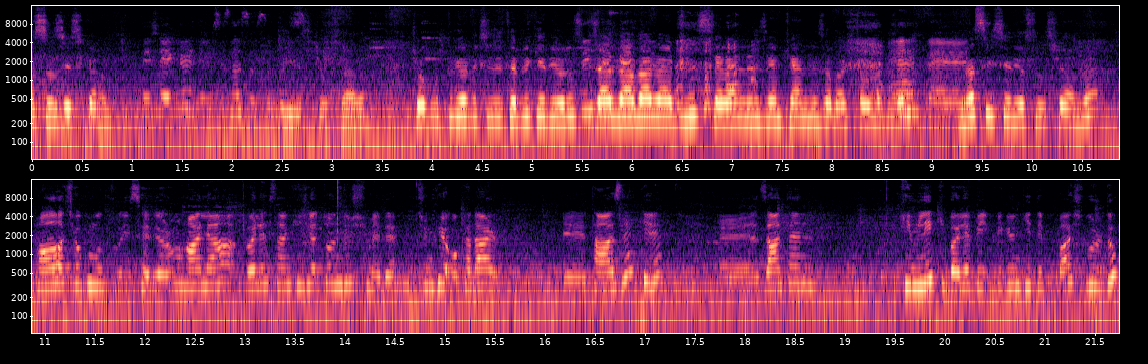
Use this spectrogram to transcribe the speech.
Nasılsınız Jessica Hanım? Teşekkür ederim. Siz nasılsınız? İyiyiz, çok sağ olun. Çok mutlu gördük sizi, tebrik ediyoruz. Teşekkür Güzel bir haber verdiniz. Sevenleriniz hem kendinize başta olmak üzere. Evet. Nasıl hissediyorsunuz şu anda? Valla çok mutlu hissediyorum. Hala böyle sanki jeton düşmedi. Çünkü o kadar e, taze ki e, zaten kimlik böyle bir, bir gün gidip başvurduk.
